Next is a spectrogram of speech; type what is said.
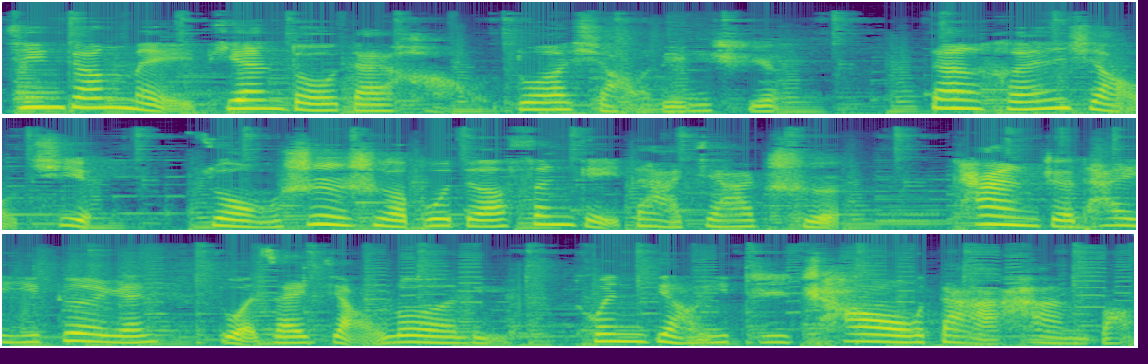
金刚每天都带好多小零食，但很小气，总是舍不得分给大家吃。看着他一个人躲在角落里。吞掉一只超大汉堡，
